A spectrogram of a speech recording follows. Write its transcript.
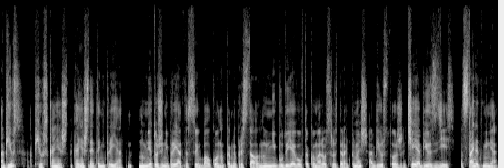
Абьюз? Абьюз, конечно. Конечно, это неприятно. Но мне тоже неприятно с своим балконом ко мне пристало. Ну, не буду я его в такой мороз разбирать. Понимаешь? Абьюз тоже. Чей абьюз здесь? Отстань от меня?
